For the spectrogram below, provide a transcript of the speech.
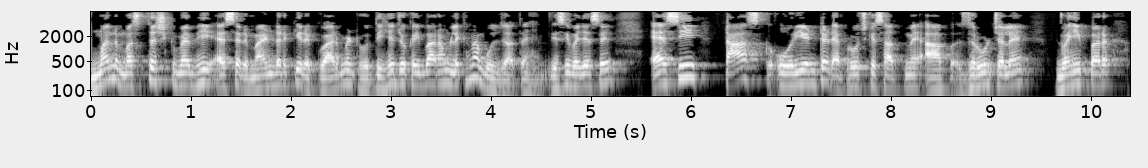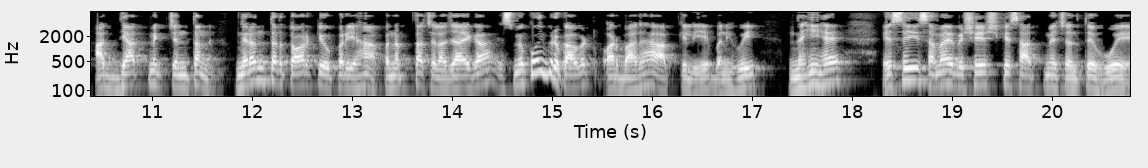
मन मस्तिष्क में भी ऐसे रिमाइंडर की रिक्वायरमेंट होती है जो कई बार हम लिखना भूल जाते हैं। इसी वजह से ऐसी टास्क ओरिएंटेड अप्रोच के साथ में आप ज़रूर चलें। वहीं पर आध्यात्मिक चिंतन निरंतर तौर के ऊपर यहाँ पनपता चला जाएगा। इसमें कोई भी रुकावट और बाधा आपके लिए बनी हुई नहीं है। इसी समय विशेष के साथ में चलते हुए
